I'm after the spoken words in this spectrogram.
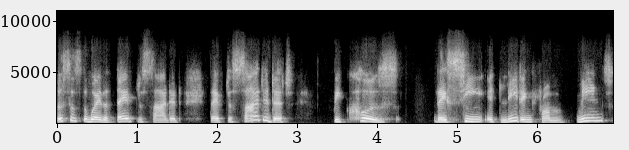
This is the way that they've decided. They've decided it because they see it leading from means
